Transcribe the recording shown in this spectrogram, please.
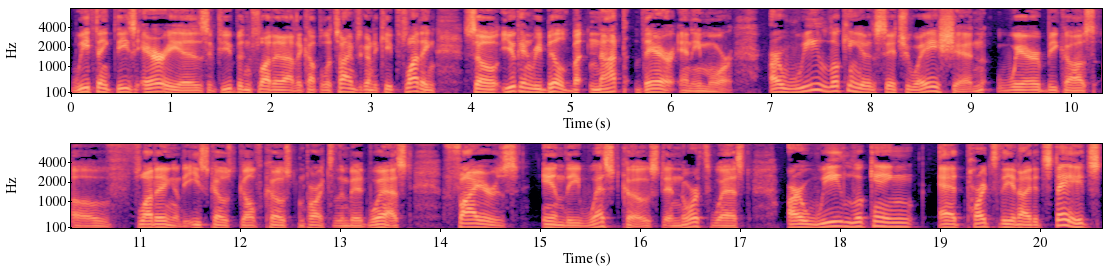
We think these areas, if you've been flooded out a couple of times, are going to keep flooding. So you can rebuild, but not there anymore. Are we looking at a situation where because of flooding on the East Coast, Gulf Coast, and parts of the Midwest, fires in the West Coast and Northwest, are we looking at parts of the United States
